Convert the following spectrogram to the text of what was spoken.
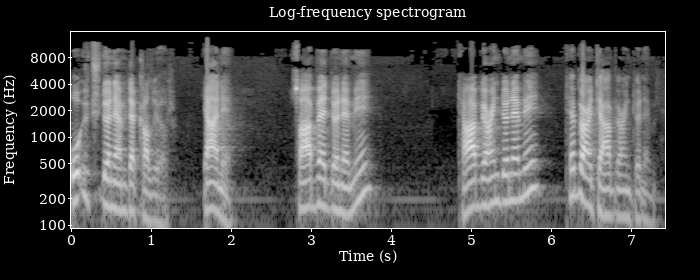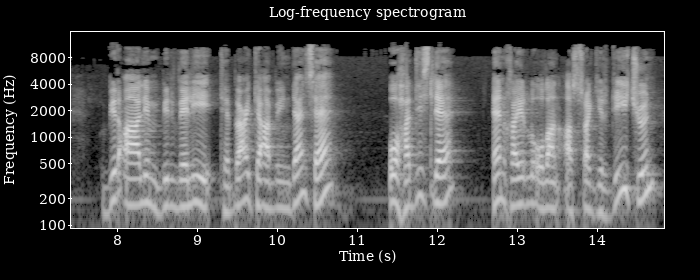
o üç dönemde kalıyor. Yani sahabe dönemi, tabi'in dönemi, tebe-i tabi'in dönemi. Bir alim, bir veli tebe-i tabi'indense o hadisle en hayırlı olan asra girdiği için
